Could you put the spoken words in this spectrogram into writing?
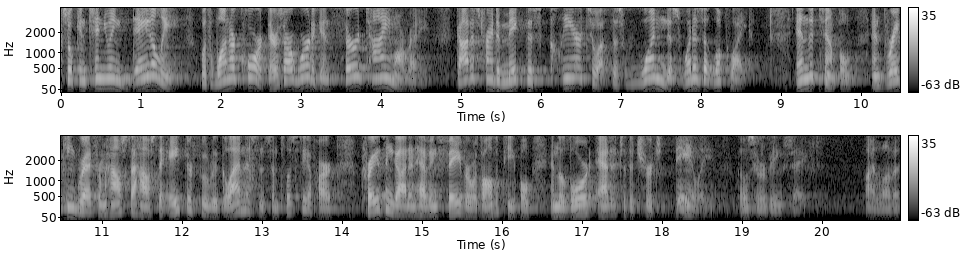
So continuing daily with one accord, there's our word again, third time already. God is trying to make this clear to us, this oneness. What does it look like? In the temple and breaking bread from house to house, they ate their food with gladness and simplicity of heart, praising God and having favor with all the people. And the Lord added to the church daily those who were being saved. I love it.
